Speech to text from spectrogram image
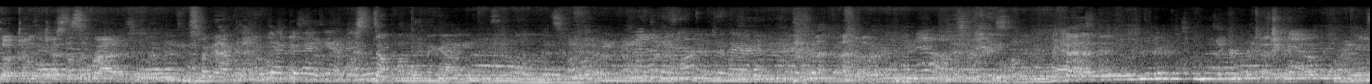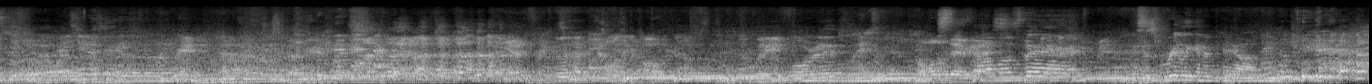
Don't jump just a surprise. Yeah, good idea. Just dump the whole thing out. Really gonna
